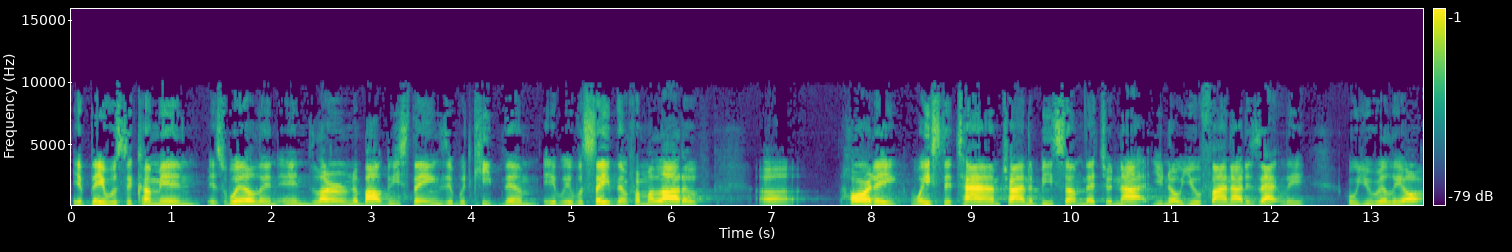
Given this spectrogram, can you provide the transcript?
if they was to come in as well and, and learn about these things, it would keep them. It, it would save them from a lot of uh, heartache, wasted time trying to be something that you're not. You know, you'll find out exactly who you really are.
